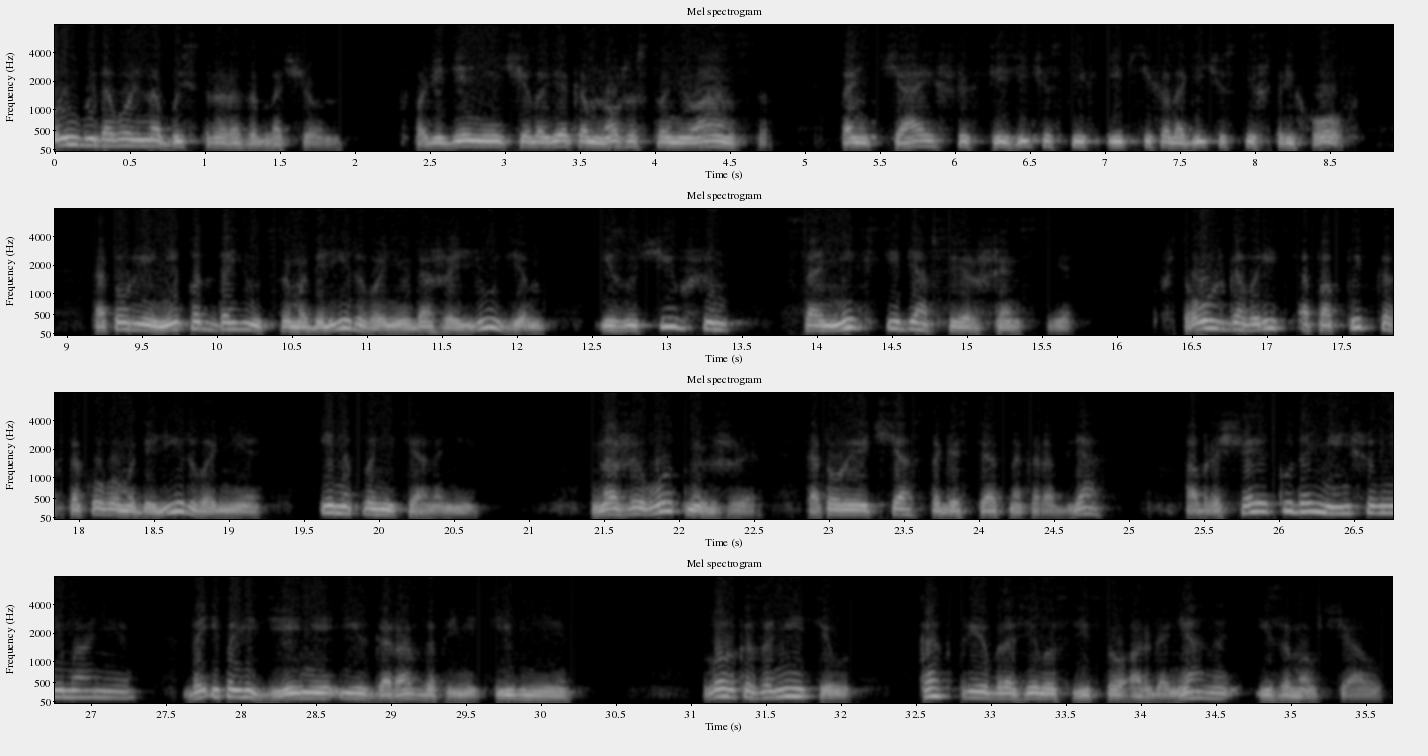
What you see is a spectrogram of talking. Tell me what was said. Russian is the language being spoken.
был бы довольно быстро разоблачен. В поведении человека множество нюансов, тончайших физических и психологических штрихов, которые не поддаются моделированию даже людям, изучившим самих себя в совершенстве. Что уж говорить о попытках такого моделирования инопланетянами. На животных же, которые часто гостят на кораблях, обращают куда меньше внимания, да и поведение их гораздо примитивнее. Лорка заметил, как преобразилось лицо Аргоняна и замолчал.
